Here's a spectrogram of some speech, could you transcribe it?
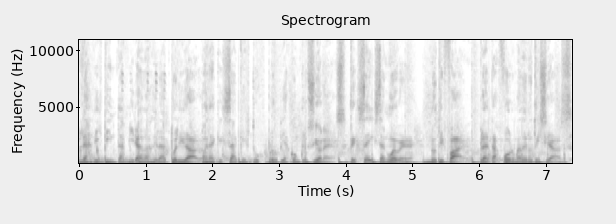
las distintas miradas de la actualidad para que saques tus propias conclusiones. De 6 a 9, Notify, plataforma de noticias.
